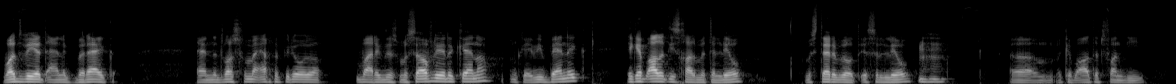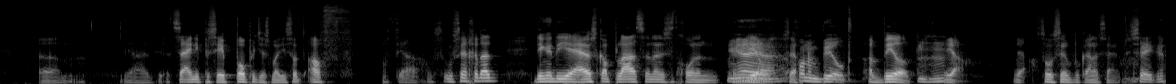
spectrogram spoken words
Wat wil je uiteindelijk bereiken? En het was voor mij echt een periode waar ik dus mezelf leerde kennen. Oké, wie ben ik? Ik heb altijd iets gehad met een leeuw. Mijn sterrenbeeld is een leeuw. Mhm, Ehm, ik heb altijd van die, ehm, ja, het zijn niet per se poppetjes, maar die soort af, of ja, hoe- zeg je dat? Dingen die je huis kan plaatsen, dan is het gewoon een, een Ja, leeuw, ja, zeg gewoon een beeld. een beeld. Mhm. Ja. ja, zo simpel kan het zijn. Zeker.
